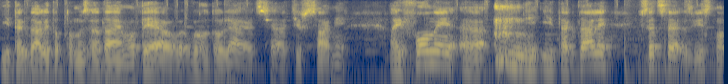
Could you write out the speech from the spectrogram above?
і так далі. Тобто, ми згадаємо, де виготовляються ті ж самі айфони е, і, так далі. Все це, звісно,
